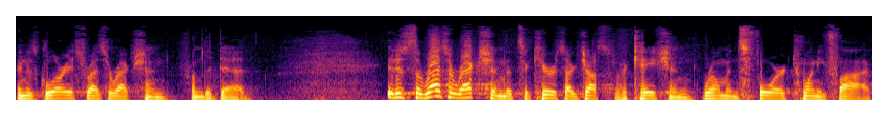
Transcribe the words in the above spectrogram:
and his glorious resurrection from the dead. It is the resurrection that secures our justification, Romans 4:25.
